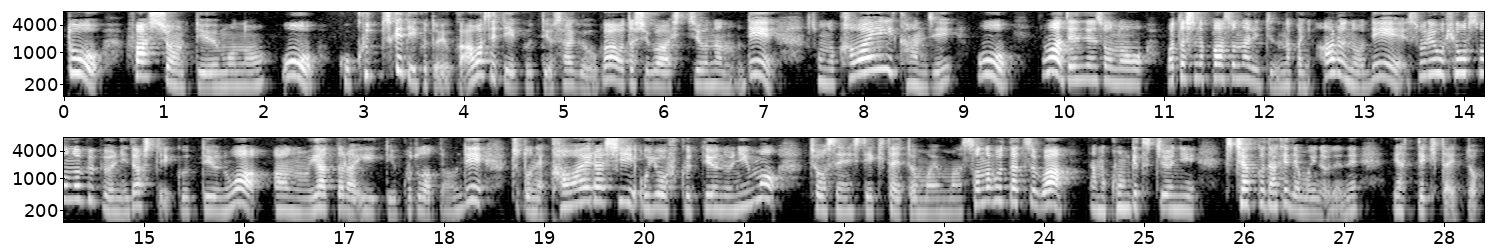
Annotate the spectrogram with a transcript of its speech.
とファッションっていうものをこうくっつけていくというか合わせていくっていう作業が私は必要なので、その可愛い感じをは全然その私のパーソナリティの中にあるので、それを表層の部分に出していくっていうのは、あの、やったらいいっていうことだったので、ちょっとね、可愛らしいお洋服っていうのにも挑戦していきたいと思います。その二つは、あの、今月中に試着だけでもいいのでね、やっていきたいと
